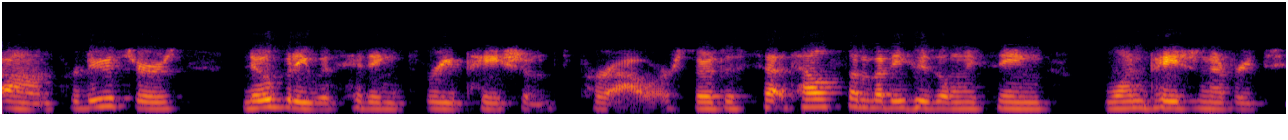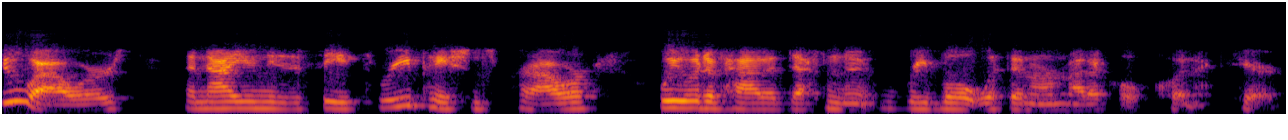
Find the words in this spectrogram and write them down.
um, producers, nobody was hitting three patients per hour. So to set, tell somebody who's only seeing one patient every two hours that now you need to see three patients per hour, we would have had a definite revolt within our medical clinic here.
